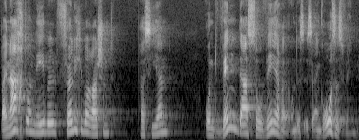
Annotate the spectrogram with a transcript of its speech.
bei Nacht und Nebel völlig überraschend passieren. Und wenn das so wäre, und es ist ein großes Wenn,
